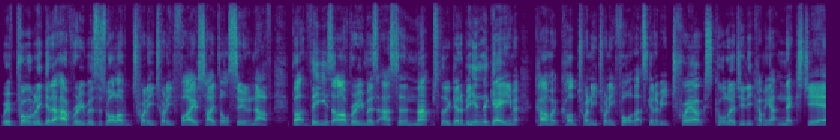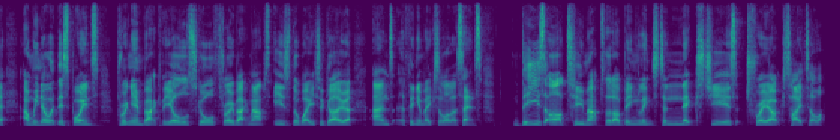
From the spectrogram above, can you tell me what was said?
We're probably going to have rumours as well on 2025's title soon enough. But these are rumours as to the maps that are going to be in the game come at COD 2024. That's going to be Treyarch's Call of Duty coming out next year. And we know at this point, bringing back the old school throwback maps is the way to go. And I think it makes a lot of sense. These are two maps that are being linked to next year's Treyarch title.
